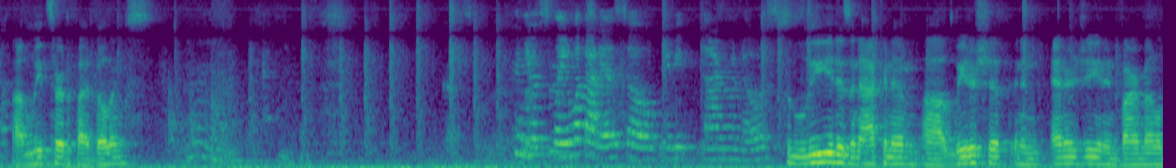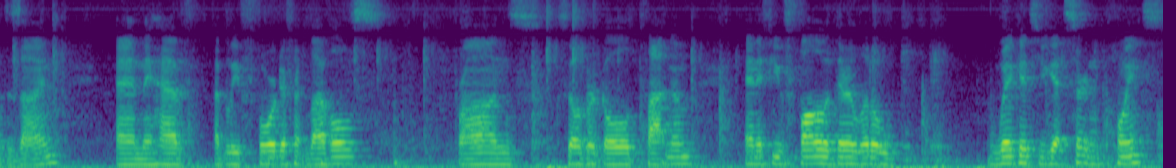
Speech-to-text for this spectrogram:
so. Uh, LEED certified buildings. Can you explain what that is, so maybe not everyone knows? So LEED is an acronym, uh, Leadership in Energy and Environmental Design, and they have, I believe, four different levels: bronze, silver, gold, platinum. And if you follow their little wickets, you get certain points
